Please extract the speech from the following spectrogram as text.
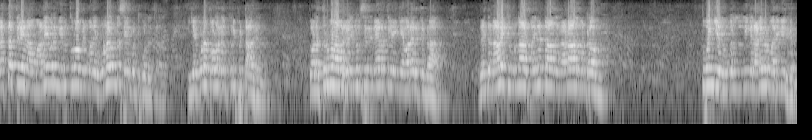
கட்டத்திலே நாம் அனைவரும் இருக்கிறோம் என்பதை உணர்ந்து செயல்பட்டுக் கொண்டிருக்கிறது. இங்கே கூட தோழர்கள் குறிப்பிட்டார்கள். தோழர் திருமா அவர்கள் இன்னும் சிறிது நேரத்தில் இங்கே வர இருக்கின்றார். ரெண்டு நாளைக்கு முன்னால் பதினெட்டாவது நாடாளுமன்றம் துவங்கியது. உங்கள் நீங்கள் அனைவரும் அறிவீர்கள்.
